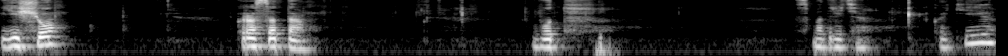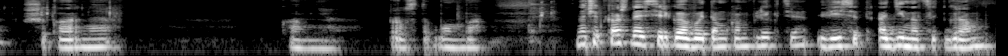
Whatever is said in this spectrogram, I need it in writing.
Еще красота. Вот. Смотрите, какие шикарные камни. Просто бомба. Значит, каждая серьга в этом комплекте весит 11 грамм.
